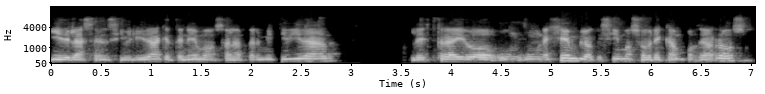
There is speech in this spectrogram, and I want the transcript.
y de la sensibilidad que tenemos a la permitividad, les traigo un, ejemplo que hicimos sobre campos de arroz.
